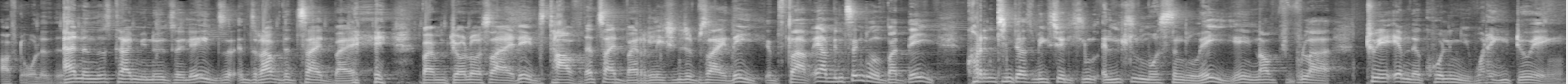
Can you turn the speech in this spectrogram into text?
after all of this. And in this time, you know, it's, it's, it's rough that side by by Mjolo side. Hey, it's tough. That side by relationship side. Hey, it's tough. Hey, I've been single, but hey, quarantine just makes you a little, a little more single. Hey, hey, now people are 2 a.m. They're calling you. What are you doing?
